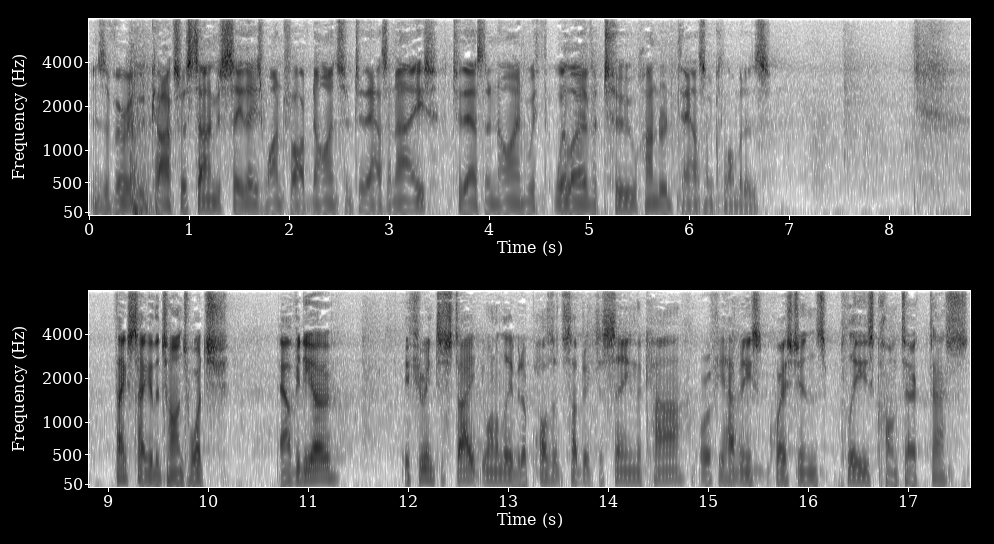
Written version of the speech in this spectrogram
It's a very good car. So we're starting to see these 159s from 2008, 2009 with well over 200,000 kilometres. Thanks for taking the time to watch our video. If you're interstate, you want to leave a deposit subject to seeing the car, or if you have any questions, please contact us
